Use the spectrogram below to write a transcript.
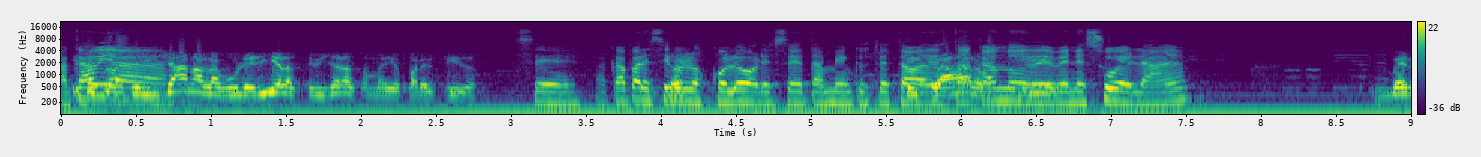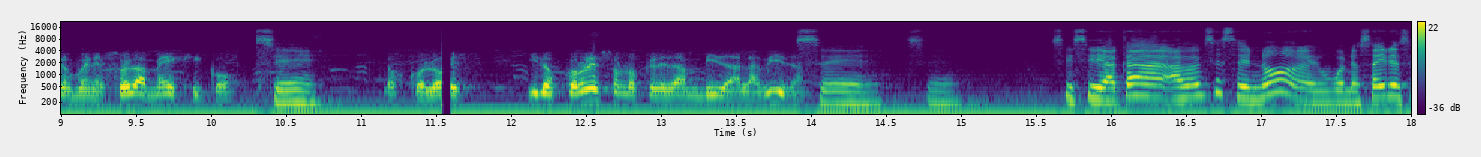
Acá La había. sevillana, la bulería, las sevillanas son medio parecidos. Sí, acá aparecieron los colores eh, también que usted estaba Sí, claro, destacando sí. de Venezuela, ¿eh? Bueno, Venezuela, México, Sí, los colores. Y los colores son los que le dan vida a la vida. sí, sí. Sí, sí, acá a veces eh, no, en Buenos Aires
